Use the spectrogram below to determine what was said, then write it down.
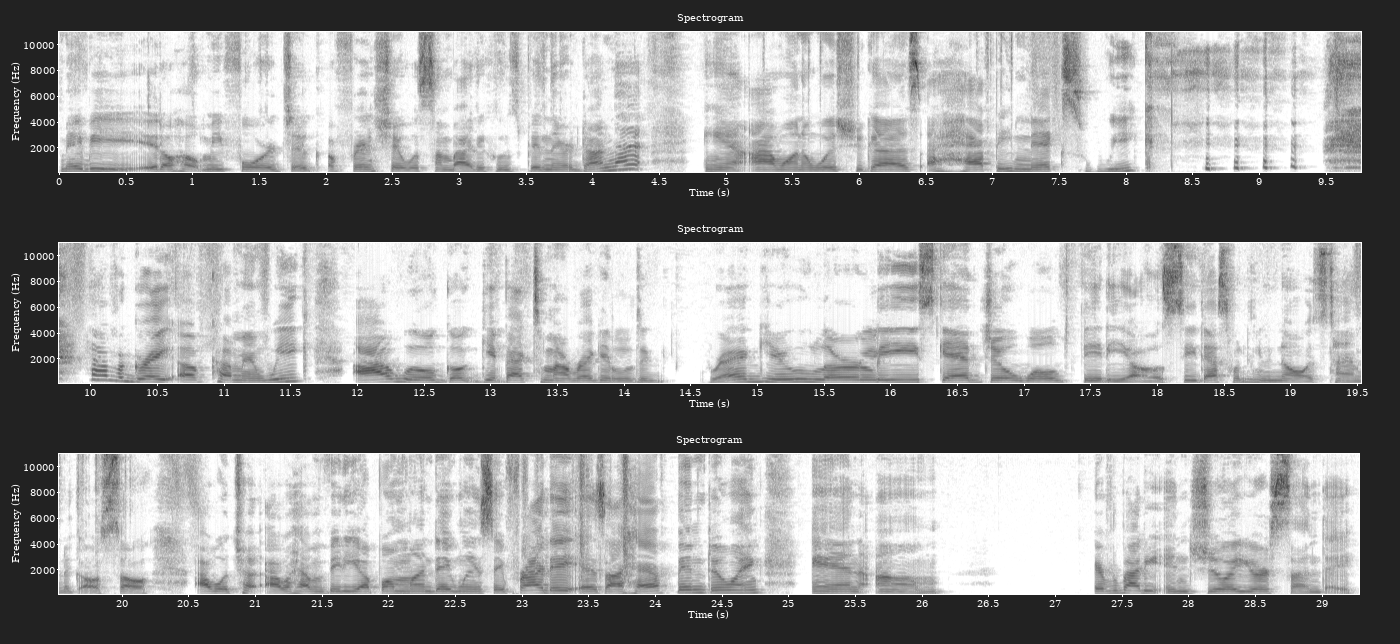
maybe it'll help me forge a, a, friendship with somebody who's been there, done that. And I want to wish you guys a happy next week. Have a great upcoming week. I will go get back to my regular regularly scheduled videos. See, that's when you know it's time to go. So I will try I will have a video up on Monday, Wednesday, Friday, as I have been doing. And um everybody enjoy your Sunday.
